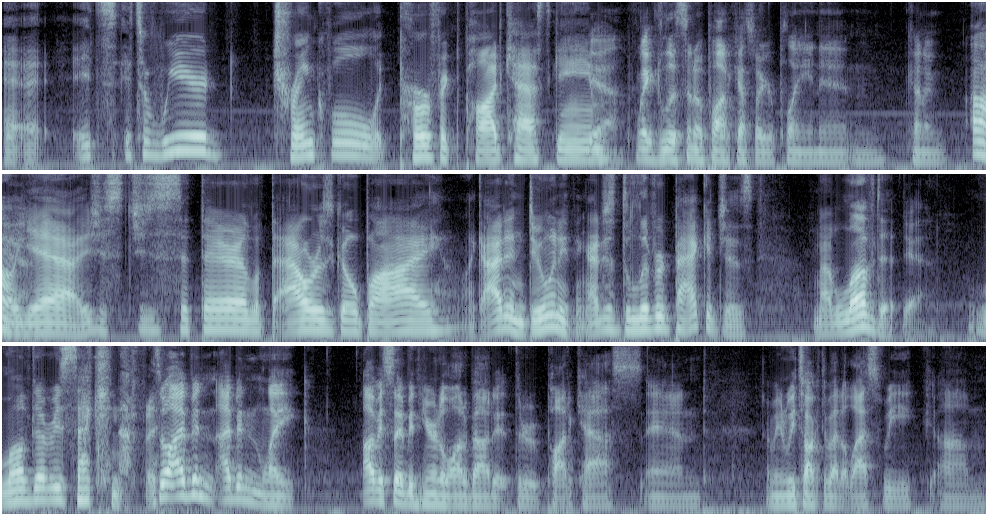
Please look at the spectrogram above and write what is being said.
Eh, It's it's a weird, tranquil, like, perfect podcast game. Yeah. Like listen to a podcast while you're playing it and kind of. Oh yeah. you just you just sit there, let the hours go by. Like I didn't do anything. I just delivered packages, and I loved it. Yeah. Loved every second of it. So I've been I've been like obviously I've been hearing a lot about it through podcasts and I mean we talked about it last week. Um,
